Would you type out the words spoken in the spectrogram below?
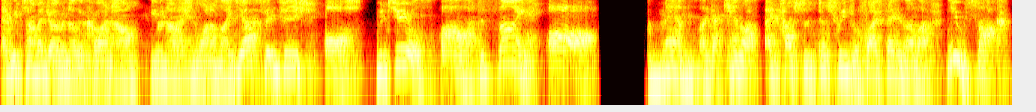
every time I drive another car now, even a high-end one, I'm like, yeah, fit and finish. Oh, materials. Oh, design. Oh. Man, like I cannot. I touch the touchscreen for five seconds, and I'm like, you suck.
